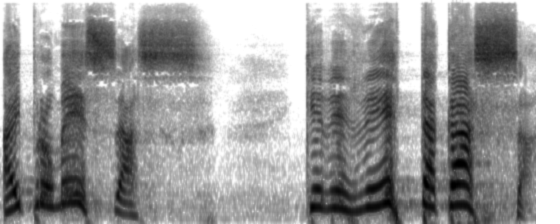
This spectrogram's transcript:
Hay promesas que desde esta casa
